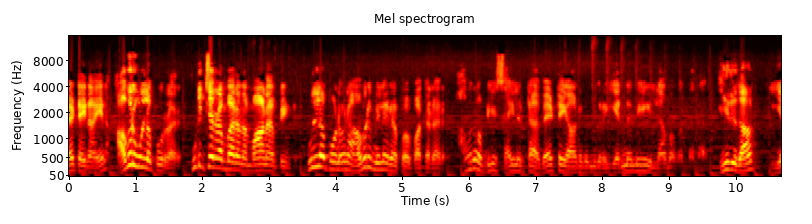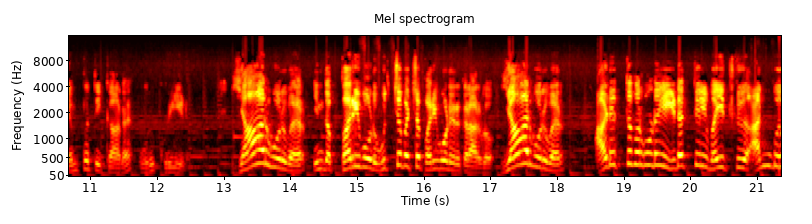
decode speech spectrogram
வேட்டை நாயன் அவர் உள்ள போடுறாரு. பிடிச்சிடறான் பாரு அந்த மானை அப்படின்ட்டு. உள்ள போனவன அவரு மில்லர் பார்த்துறாரு அவரும் அப்படியே சைலண்டா வேட்டை ஆடணுங்கிற எண்ணமே இல்லாம வந்துடுறாரு. இதுதான் எம்பத்திக்கான ஒரு குறியீடு. யார் ஒருவர் இந்த பரிவோடு உச்சபட்ச பரிவோடு இருக்கிறார்களோ யார் ஒருவர் அடுத்தவர்களுடைய இடத்தில் வைத்து அன்பு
